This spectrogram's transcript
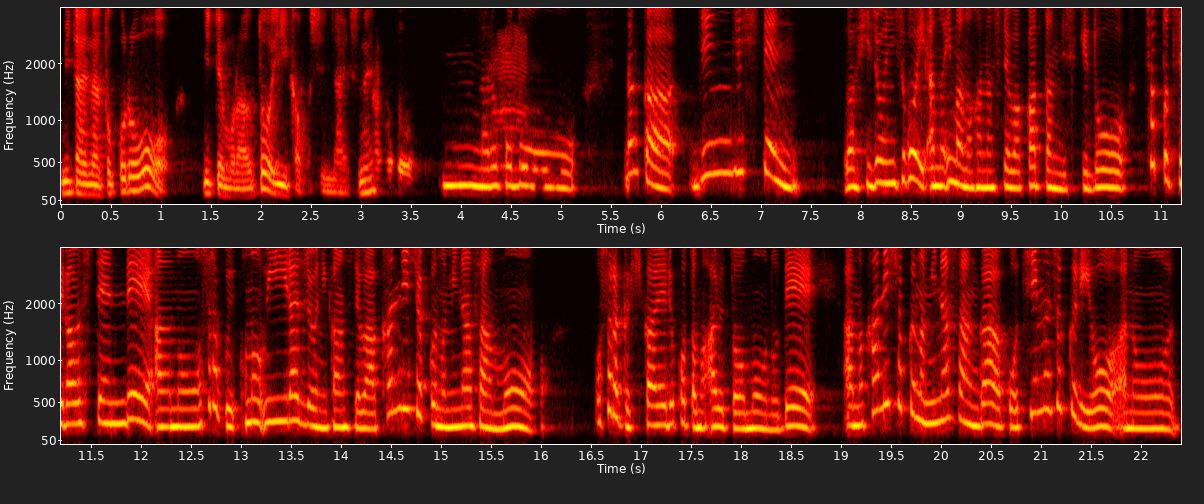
みたいなところを見てもらうといいかもしれないですね。なるほど。うんなるほど。なんか人事視点は非常にすごいあの今の話で分かったんですけどちょっと違う視点であのおそらくこの WE ラジオに関しては管理職の皆さんもおそらく聞かれることもあると思うのであの管理職の皆さんがこうチーム作りをあの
